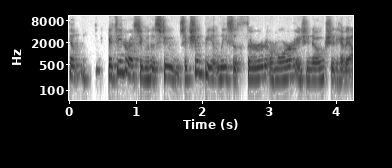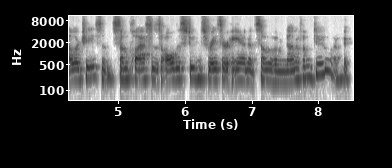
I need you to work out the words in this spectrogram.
it's interesting with the students. It should be at least a third or more, as you know, should have allergies. And some classes, all the students raise their hand, and some of them, none of them do. And I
